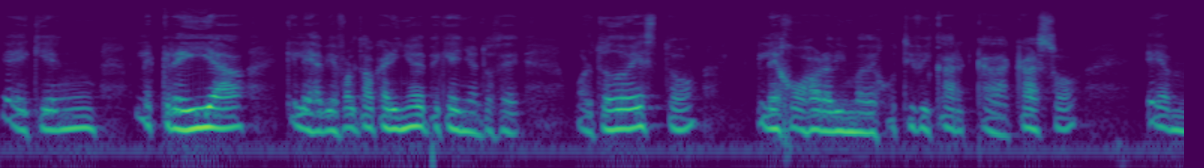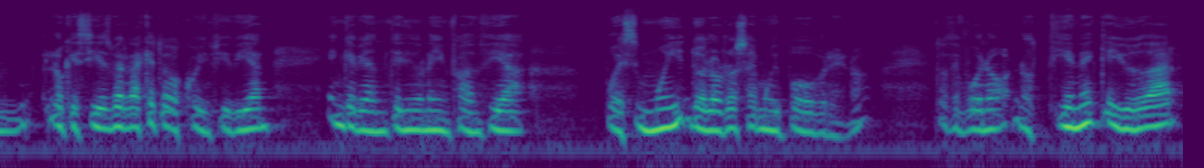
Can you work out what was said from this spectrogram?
eh, quien le creía que les había faltado cariño de pequeño. Entonces, bueno, todo esto, lejos ahora mismo de justificar cada caso, em, lo que sí es verdad es que todos coincidían en que habían tenido una infancia pues muy dolorosa y muy pobre, ¿no? Entonces, bueno, nos tiene que ayudar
